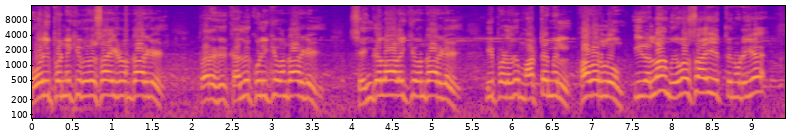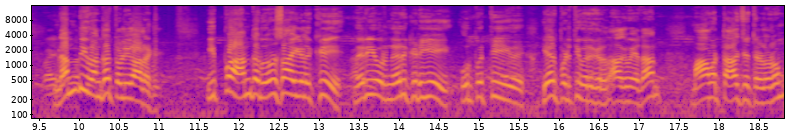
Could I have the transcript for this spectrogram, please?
கோழிப்பண்ணைக்கு விவசாயிகள் வந்தார்கள் பிறகு கல்லுக்குழிக்கு வந்தார்கள் செங்கல் ஆலைக்கு வந்தார்கள் இப்பொழுது மட்டமில் பவர்லூம் இதெல்லாம் விவசாயத்தினுடைய நம்பி வந்த தொழிலாளர்கள். இப்போ அந்த விவசாயிகளுக்கு பெரிய ஒரு நெருக்கடியை உற்பத்தி ஏற்படுத்தி வருகிறது. ஆகவே தான் மாவட்ட ஆட்சித்தலைவரும்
